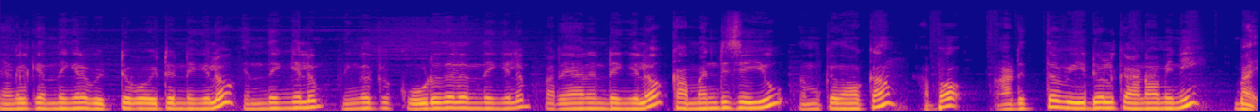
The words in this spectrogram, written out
ഞങ്ങൾക്ക് എന്തെങ്കിലും വിട്ടുപോയിട്ടുണ്ടെങ്കിലോ എന്തെങ്കിലും നിങ്ങൾക്ക് കൂടുതൽ എന്തെങ്കിലും പറയാനുണ്ടെങ്കിലോ കമന്റ് ചെയ്യൂ. നമുക്ക് നോക്കാം. അപ്പോൾ അടുത്ത വീഡിയോയിൽ കാണാം ഇനി. ബൈ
